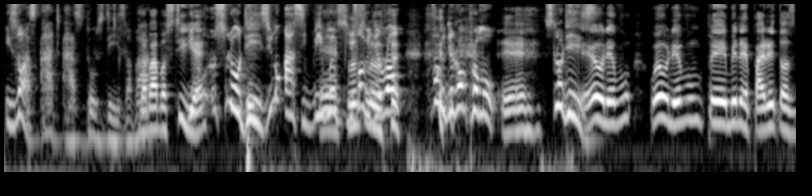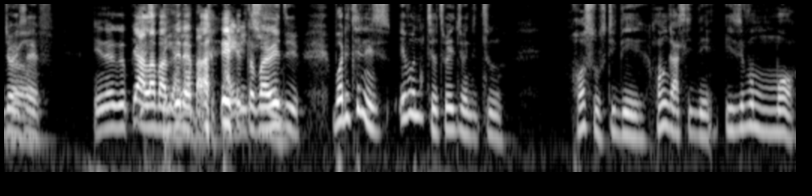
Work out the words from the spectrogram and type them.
it's not as hard as those days, Baba. Baba, but still, You yeah, know, slow days. You know as e be Yeah, when, slow, before we slow. dey run before we run promo. yeah. Slow days. Would they even where would even pay make them pirate us join self? You know, go pay Alaba pay pay them Alaba to pirate to pirate you. But the thing is, even till 2022, hustle still there, hunger still there. Is even more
